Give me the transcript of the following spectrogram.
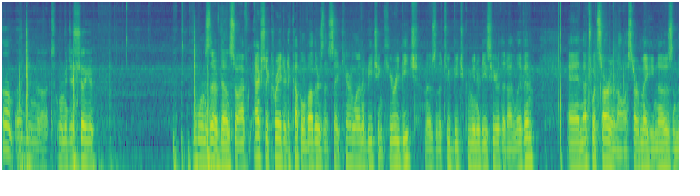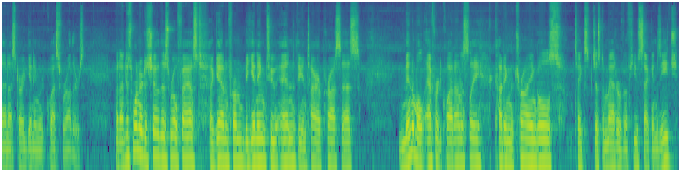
Um, I do not. Let me just show you ones that I've done. So I've actually created a couple of others that say Carolina Beach and Kure Beach. Those are the two beach communities here that I live in. And that's what started it all. I started making those and then I started getting requests for others. But I just wanted to show this real fast. Again, from beginning to end, the entire process. Minimal effort, quite honestly. Cutting the triangles takes just a matter of a few seconds each.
